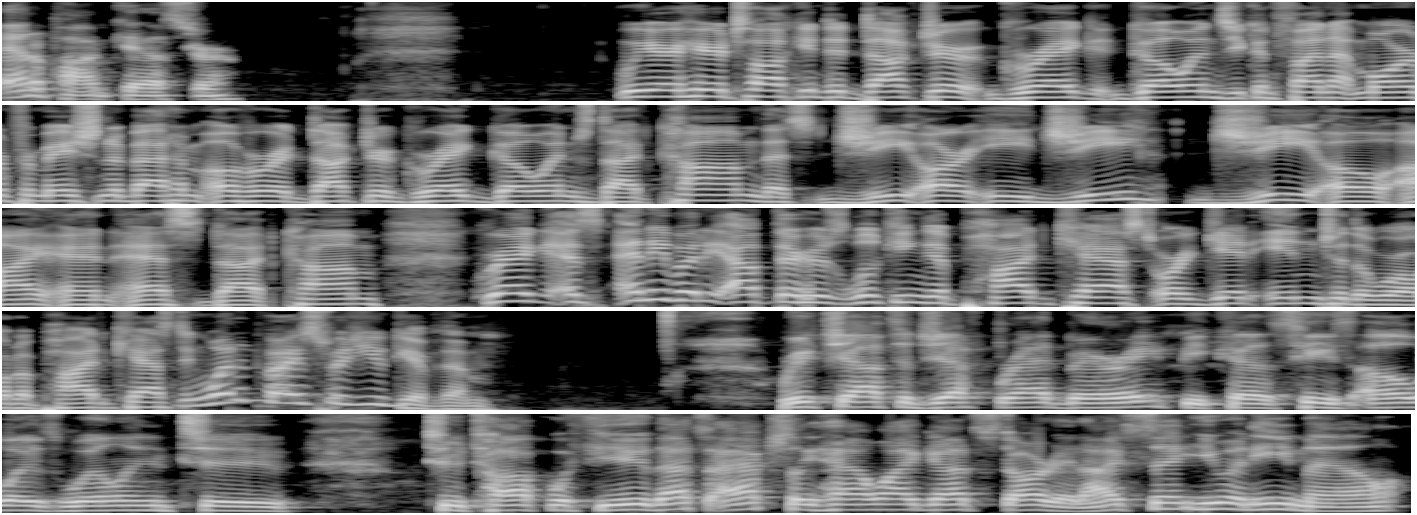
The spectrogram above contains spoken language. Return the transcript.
and a podcaster. We are here talking to Dr. Greg Goins. You can find out more information about him over at drgreggoins.com. That's G R E G G O I N S.com. Greg, as anybody out there who's looking to podcast or get into the world of podcasting, what advice would you give them? Reach out to Jeff Bradbury because he's always willing to to talk with you. That's actually how I got started. I sent you an email,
